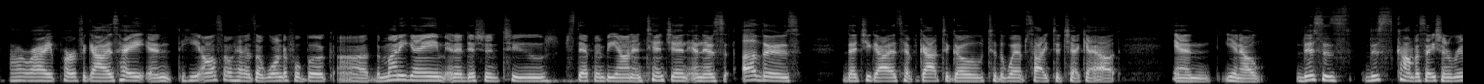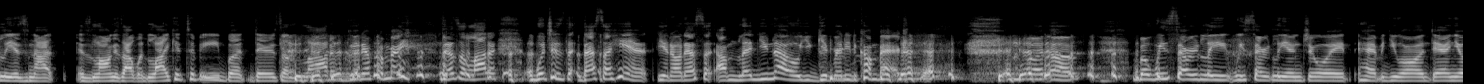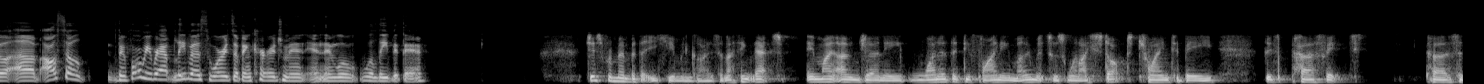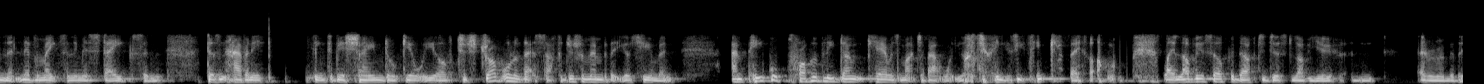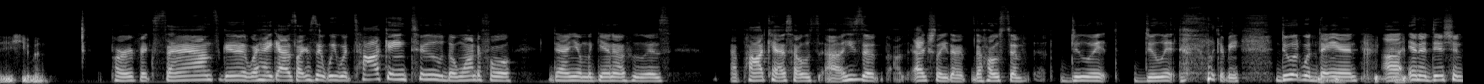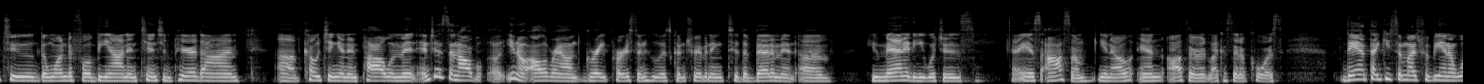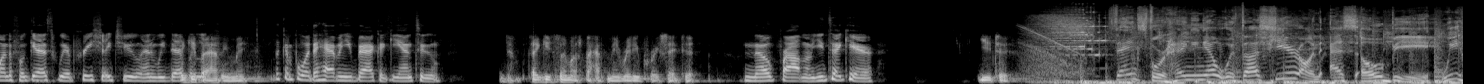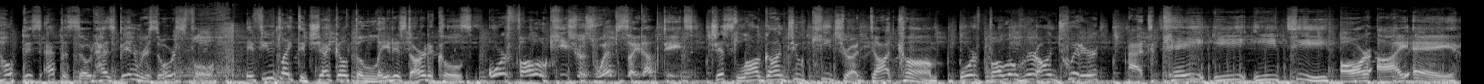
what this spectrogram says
All right, perfect, guys. Hey, and he also has a wonderful book, uh, The Money Game, in addition to Stepping Beyond Intention. And there's others that you guys have got to go to the website to check out. And, you know, this is this conversation really is not as long as I would like it to be, but there's a lot of good information. there's a lot of which is that's a hint, you know. That's i am letting you know you get ready to come back. but uh, but we certainly we certainly enjoyed having you on, Daniel. Um, also, before we wrap, leave us words of encouragement, and then we'll we'll leave it there. Just remember that you're human, guys, and I think that's in my own journey. One of the defining moments was when I stopped trying to be this perfect person that never makes any mistakes and doesn't have anything to be ashamed or guilty of. Just drop all of that stuff and just remember that you're human. And people probably don't care as much about what you're doing as you think they are. like, love yourself enough to just love you and, and remember that you're human. Perfect. Sounds good. Well, hey guys, like I said, we were talking to the wonderful Daniel Mangena, who is a podcast host. Uh, he's the actually the the host of Do It, Do It. Look at me, Do It with Dan. Uh, in addition to the wonderful Beyond Intention paradigm of coaching and empowerment, and just an all uh, you know all around great person who is contributing to the betterment of humanity, which is hey, it's awesome, you know. And author, like I said, of course. Dan, thank you so much for being a wonderful guest. We appreciate you, and we definitely thank you for having me. Looking forward to having you back again too. Thank you so much for having me. Really appreciate it. No problem. You take care. You too. Thanks for hanging out with us here on SOB. We hope this episode has been resourceful. If you'd like to check out the latest articles or follow Keetria's website updates, just log on to Keetria.com or follow her on Twitter at K E E T R I A.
